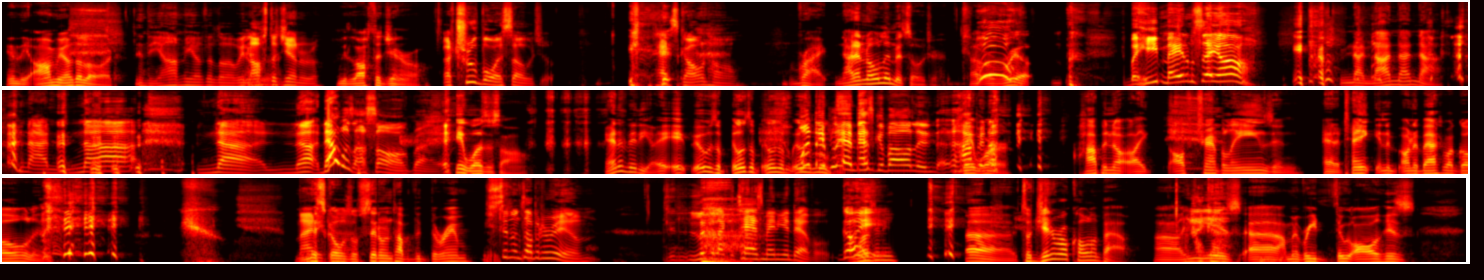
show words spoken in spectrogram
In the army of the Lord. In the army of the Lord. We Yeah, lost a general. We lost a general. A true born soldier has gone home. Right. Not a no limit soldier. A- A, real. But he made him say, oh. nah, nah, nah, nah. nah, nah, nah, nah. That was our song, Bryan. It was a song and a video. It, it, it was a it was a it was a, it was a they movie. playing basketball and uh, They were hopping off, like off trampolines and had a tank in the, on the basketball goal and Mighty will sit on top of the, the rim. Sit on top of the rim, looking like the Tasmanian devil. Go Wasn't ahead. he? uh, so General Colin Powell, uh, he God. is. Uh, I'm going to read through all his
